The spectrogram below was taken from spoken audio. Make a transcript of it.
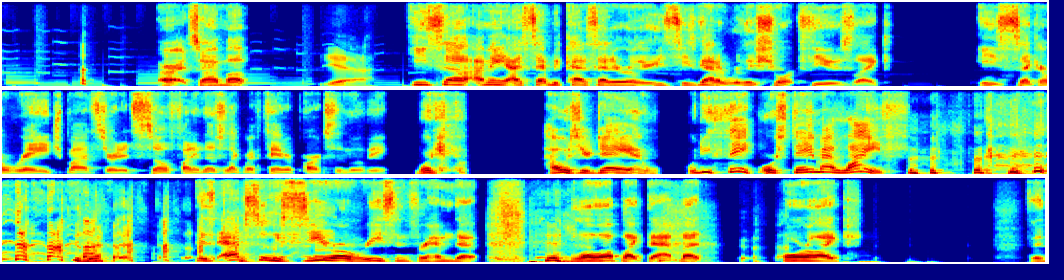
all right, so I'm up. Yeah. He's, uh, I mean, I said, we kind of said it earlier, he's, he's got a really short fuse. Like, he's like a rage monster, and it's so funny. Those are like my favorite parts of the movie. What, do you- how was your day? What do you think? Worst day of my life. There's absolutely zero reason for him to blow up like that, but, or like, the,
